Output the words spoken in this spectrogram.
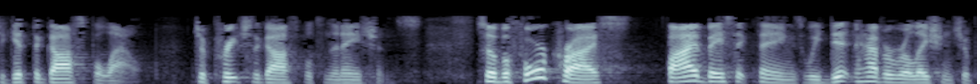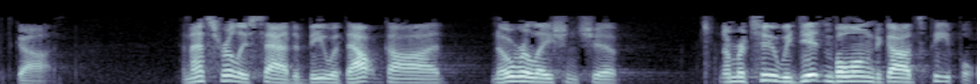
to get the gospel out, to preach the gospel to the nations. So before Christ, five basic things. We didn't have a relationship with God. And that's really sad to be without God, no relationship. Number two, we didn't belong to God's people.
